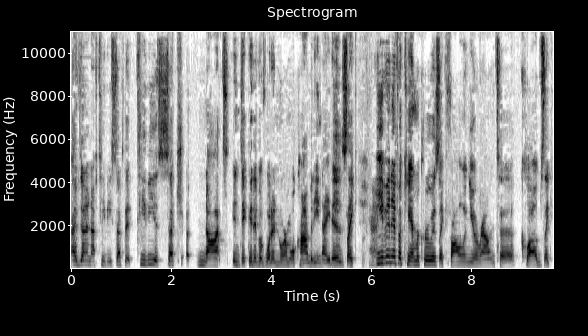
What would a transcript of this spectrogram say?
I've done enough TV stuff that TV is such not indicative of what a normal comedy night is. Like Okay. even if a camera crew is like following you around to clubs like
